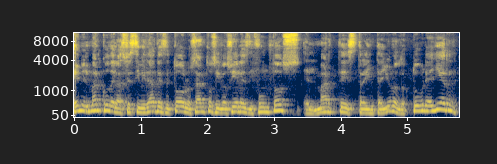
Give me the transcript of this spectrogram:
En el marco de las festividades de todos los santos y los fieles difuntos, el martes 31 de octubre, ayer,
